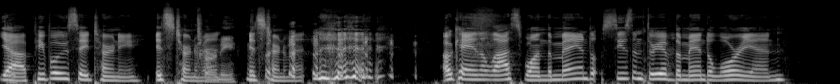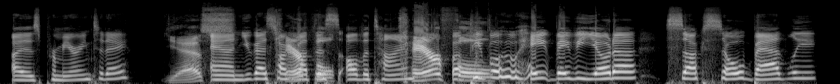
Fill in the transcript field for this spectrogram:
Yeah, people who say tourney, it's tournament. Tourney. It's tournament. okay, and the last one, the Mand- season three of The Mandalorian uh, is premiering today, Yes. and you guys talk about this all the time. Careful. But people who hate Baby Yoda suck so badly.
